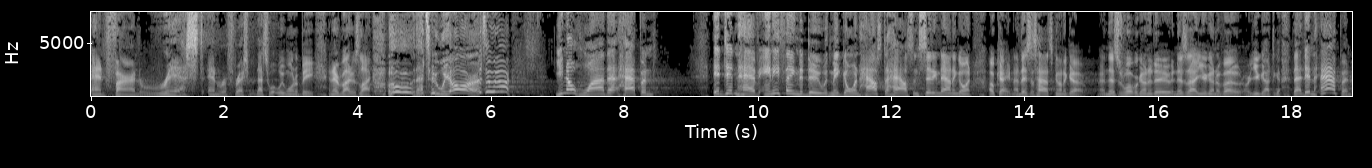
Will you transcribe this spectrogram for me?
and find rest and refreshment. That's what we want to be. And everybody was like, oh, that's who we are. That's who we are. You know why that happened? It didn't have anything to do with me going house to house and sitting down and going, okay, now this is how it's going to go. And this is what we're going to do. And this is how you're going to vote or you got to go. That didn't happen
